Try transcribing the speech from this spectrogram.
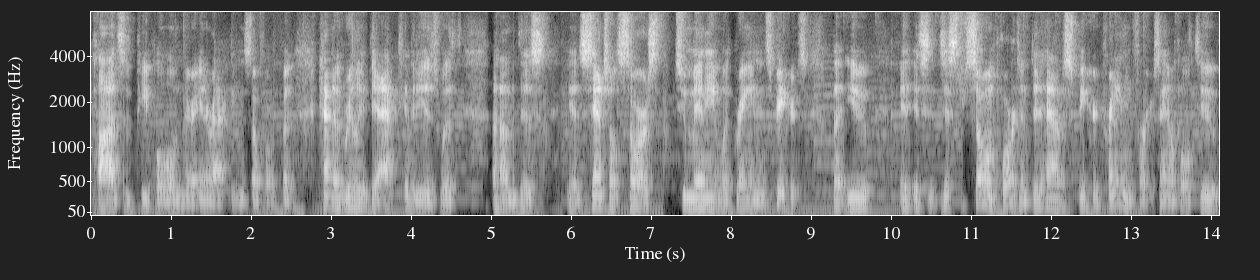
pods of people and they're interacting and so forth, but kind of really the activity is with um, this central source to many with bringing in speakers. But you it's just so important to have speaker training, for example, to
